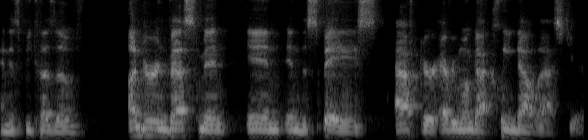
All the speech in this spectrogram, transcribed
and it's because of underinvestment in in the space after everyone got cleaned out last year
